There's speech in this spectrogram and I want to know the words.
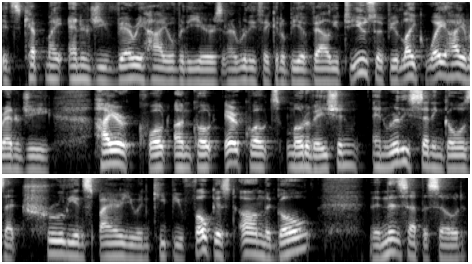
It's kept my energy very high over the years, and I really think it'll be of value to you. So, if you'd like way higher energy, higher quote unquote air quotes motivation, and really setting goals that truly inspire you and keep you focused on the goal, then this episode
